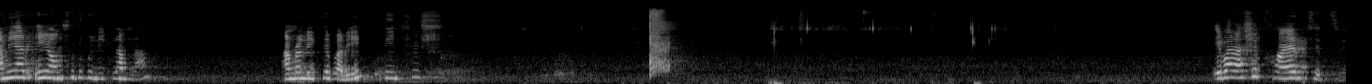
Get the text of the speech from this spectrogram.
আমি আর এই অংশটুকু লিখলাম না। আমরা লিখতে পারি তিনশো এবার আসে ক্ষয়ের ক্ষেত্রে।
